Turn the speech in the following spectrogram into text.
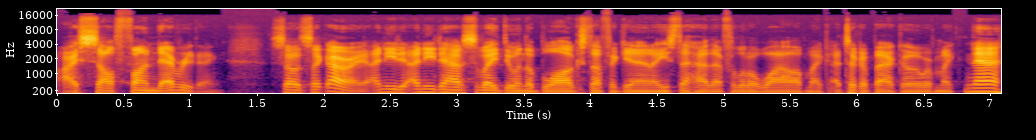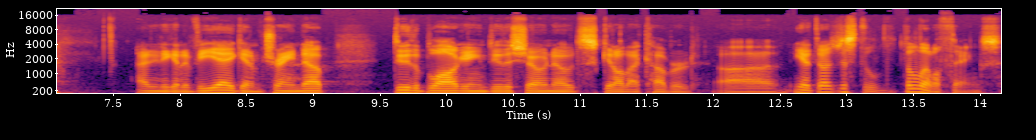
I self fund everything. So it's like, all right, I need I need to have somebody doing the blog stuff again. I used to have that for a little while. I'm like, I took it back over. I'm like, nah, I need to get a VA, get them trained up, do the blogging, do the show notes, get all that covered. Uh, yeah, those just the, the little things.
